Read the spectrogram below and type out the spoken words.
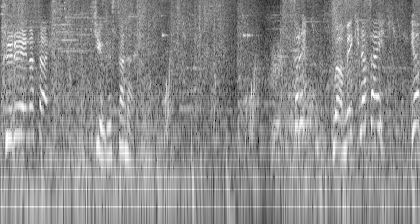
震えなさい。許さない。それわめきなさい。やっ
